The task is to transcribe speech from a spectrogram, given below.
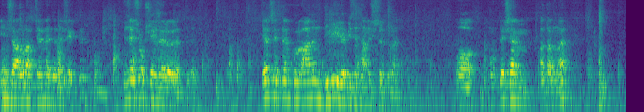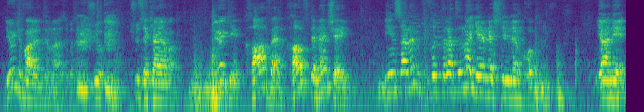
inşallah cennet edecektir. Bize çok şeyler öğrettiler. Gerçekten Kur'an'ın diliyle bizi tanıştırdılar. O muhteşem adamlar. Diyor ki Fahrettin Razi mesela şu şu zekaya bakın. Diyor ki hafe, havf denen şey insanın fıtratına yerleştirilen korkudur. Yani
